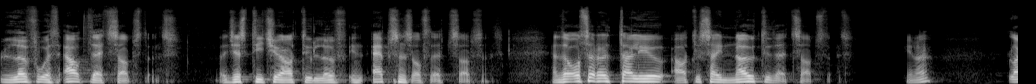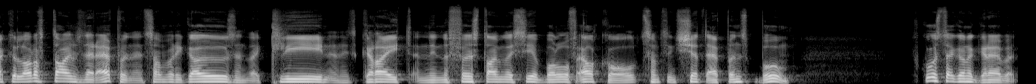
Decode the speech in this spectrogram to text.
live without that substance. They just teach you how to live in absence of that substance. And they also don't tell you how to say no to that substance. You know? Like a lot of times that happen and somebody goes and they clean and it's great and then the first time they see a bottle of alcohol something shit happens boom. Of course they're to grab it.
